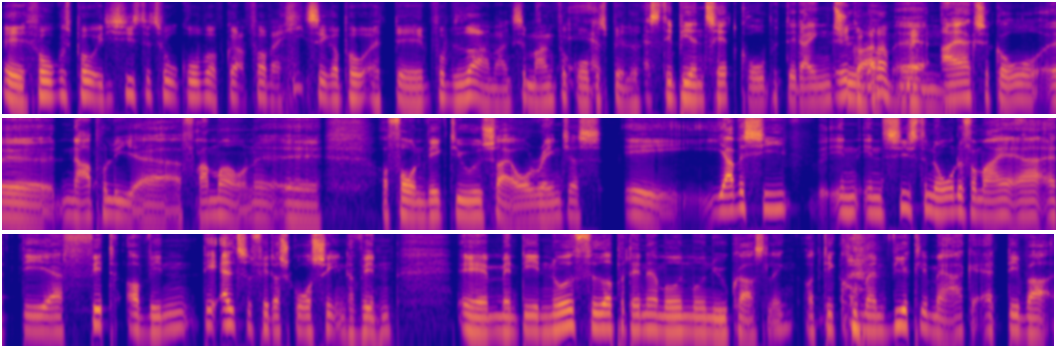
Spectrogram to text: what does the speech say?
øh, fokus på i de sidste to gruppeopgør, for at være helt sikker på at øh, få videre avancement for gruppespillet. Altså, det bliver en tæt gruppe, det er der ingen tvivl gør der, om. Øh, men- Ajax er gode, øh, Napoli er fremragende øh, og får en vigtig udsejr over Rangers. Øh, jeg vil sige, en, en sidste note for mig er, at det er fedt at vinde. Det er altid fedt at score sent og vinde, øh, men det er noget federe på den her måde mod Newcastle. Ikke? Og det kunne man virkelig mærke, at det var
